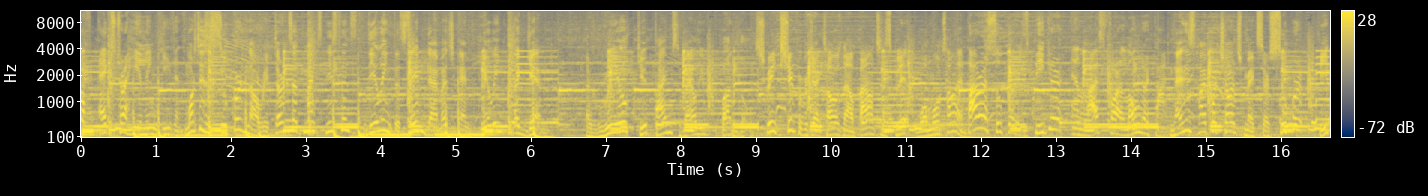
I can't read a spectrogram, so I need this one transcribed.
amount of extra healing given. Mortis' super now returns at max distance, dealing the same damage and healing again. A real 2 times value bundle. Squeak's super projectiles now bounce and split one more time. Tara's super is bigger and lasts for a longer time. Nani's hypercharge makes her super peak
